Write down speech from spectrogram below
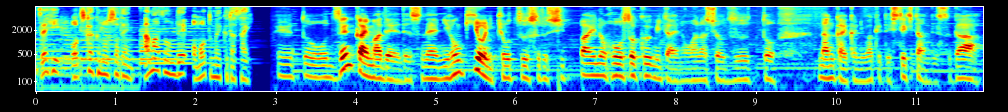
ぜひお近くの書店アマゾンでお求めくださいえーと、前回までですね日本企業に共通する失敗の法則みたいなお話をずっと何回かに分けてしてきたんですが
